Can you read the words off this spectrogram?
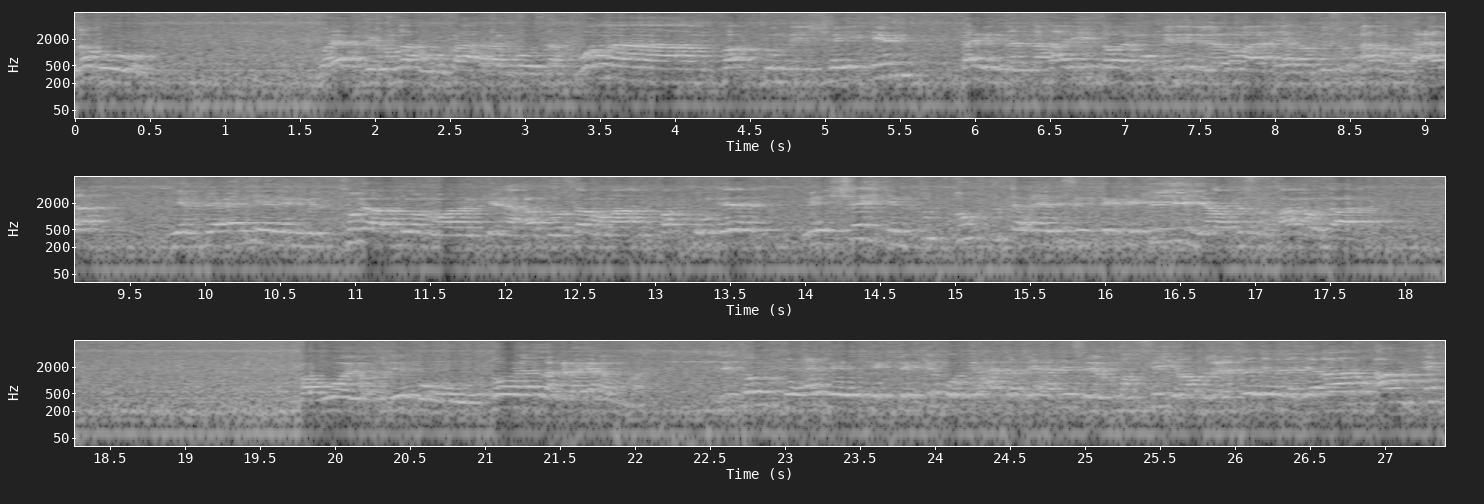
له ويقدر له فهد موسى وما أنفقتم من شيء فإن النهار ترى المؤمنين لهم يا رب سبحانه وتعالى يدعي أن من تويا بلون وانا كنا عبد وما أنفقتم إيه من شيء تدوك تتحيي سنتككي يا رب سبحانه وتعالى فهو يخلقه. تو يلا كده كده لتنت هذه تكتكب حتى في حديث القدسي رب العزة جل جلاله أنفق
